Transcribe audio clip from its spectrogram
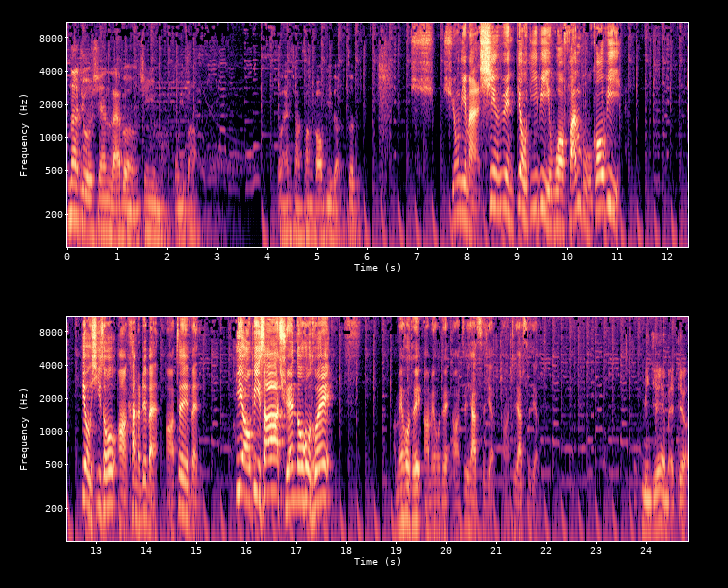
那就先来本幸运吧，红一把。本来想上高币的，这兄弟们，幸运掉低币，我反补高币，掉吸收啊！看着这本啊，这本掉必杀，全都后推啊，没后推啊，没后推啊，这下刺激了啊，这下刺激了。敏捷也没掉，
